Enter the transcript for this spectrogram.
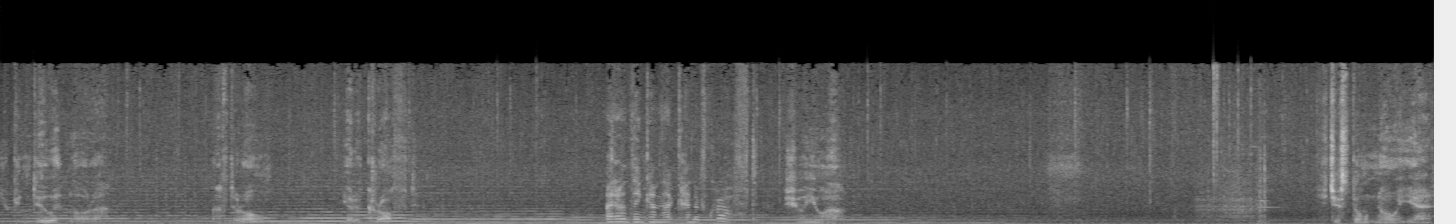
You can do it, Lara. After all, you're a Croft. I don't think I'm that kind of Croft. Sure you are. You just don't know it yet.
